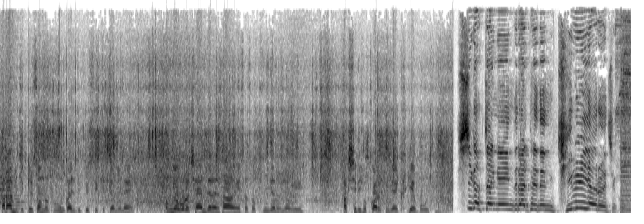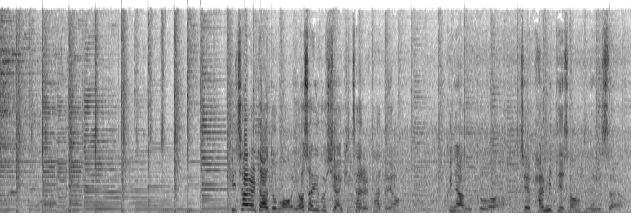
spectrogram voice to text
사람이 느낄 수 없는 부분까지 느낄 수 있기 때문에 경력으로 제한되는 상황에 있어서 군견 운영이 확실히 효과를 굉장히 크게 보고 있습니다. 시각장애인들한테는 길을 열어주고 기차를 타도 뭐 여섯 일곱 시간 기차를 타도요. 그냥 그 제 발밑에서 그냥 있어요.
